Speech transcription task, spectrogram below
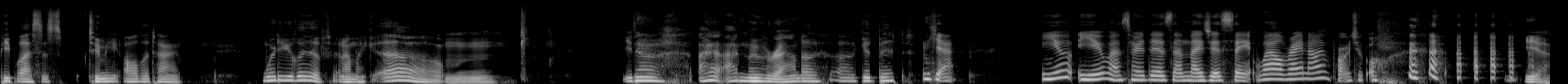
People ask this to me all the time. Where do you live? And I'm like, "Oh, mm, you know, I I move around a, a good bit." Yeah. You you answer this and I just say, well, right now in Portugal. yeah.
